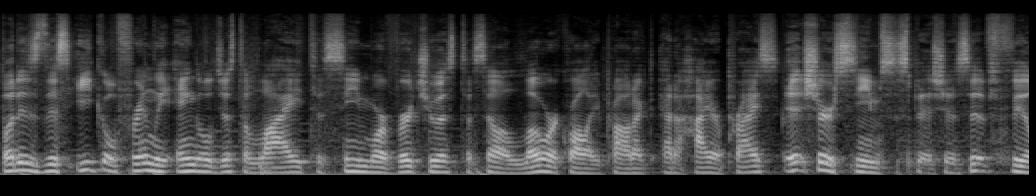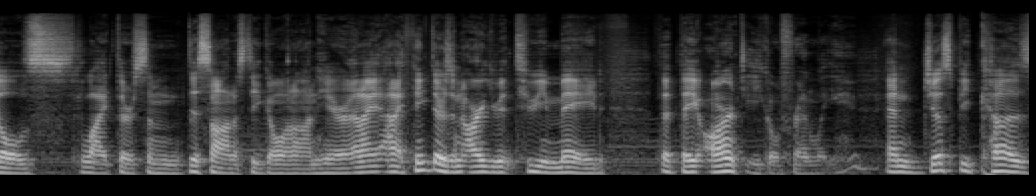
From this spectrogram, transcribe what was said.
But is this eco-friendly angle just a lie to seem more virtuous to sell a lower quality product at a higher price? It sure seems suspicious. It feels like there's some dishonesty going on here. And I, I think there's an argument to be made that they aren't eco-friendly. And just because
